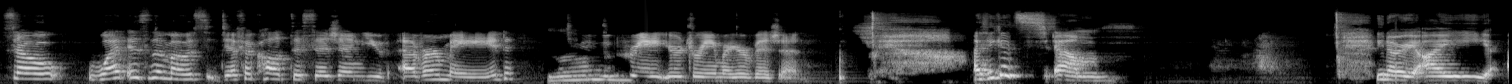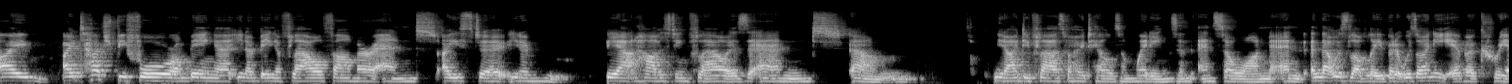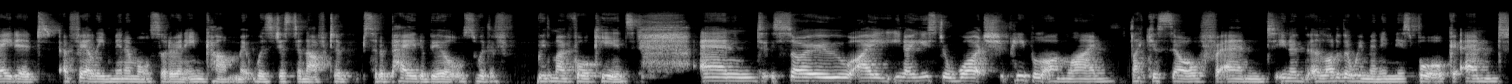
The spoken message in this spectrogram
So what is the most difficult decision you've ever made mm. to create your dream or your vision? I think it's um, you know I I I touched before on being a you know being a flower farmer and I used to you know be out harvesting flowers and um, you know, I did flowers for hotels and weddings and, and so on. And, and that was lovely, but it was only ever created a fairly minimal sort of an income. It was just enough to sort of pay the bills with, a, with my four kids. And so I, you know, used to watch people online like yourself and, you know, a lot of the women in this book and,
